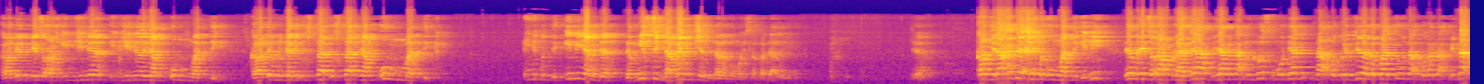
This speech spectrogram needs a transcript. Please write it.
Kalau dia menjadi seorang engineer, engineer yang ummatik. Kalau dia menjadi ustaz, ustaz yang ummatik. Ini penting. Ini yang the, the missing dimension dalam umat Islam pada hari ini. Ya. Kalau tidak ada elemen ummatik ini, dia menjadi seorang pelajar yang nak lulus kemudian nak bekerja lepas tu, nak beranak pinak,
